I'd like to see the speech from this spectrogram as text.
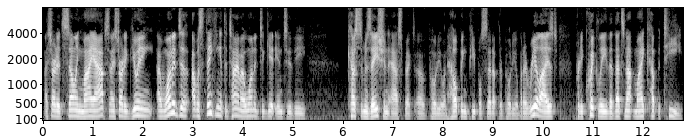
I started selling my apps, and I started doing. I wanted to. I was thinking at the time I wanted to get into the customization aspect of Podio and helping people set up their Podio. But I realized pretty quickly that that's not my cup of tea.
